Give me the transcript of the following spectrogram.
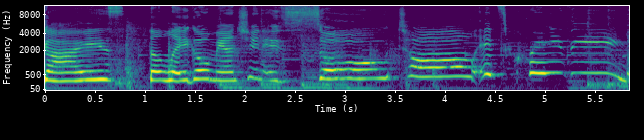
Guys, the Lego mansion is so tall. It's crazy.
